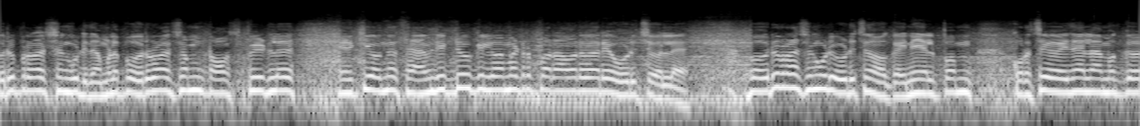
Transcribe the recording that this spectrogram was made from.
ഒരു പ്രാവശ്യം കൂടി നമ്മളിപ്പോൾ ഒരു പ്രാവശ്യം ടോപ്പ് സ്പീഡിൽ എനിക്ക് ഒന്ന് seventy two kilometre per hour വരെ ഓടിച്ചു അല്ലേ? അപ്പോൾ ഒരു പ്രാവശ്യം കൂടി ഓടിച്ച് നോക്കാം. ഇനി ചിലപ്പം കുറച്ച് കഴിഞ്ഞാൽ നമുക്ക്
